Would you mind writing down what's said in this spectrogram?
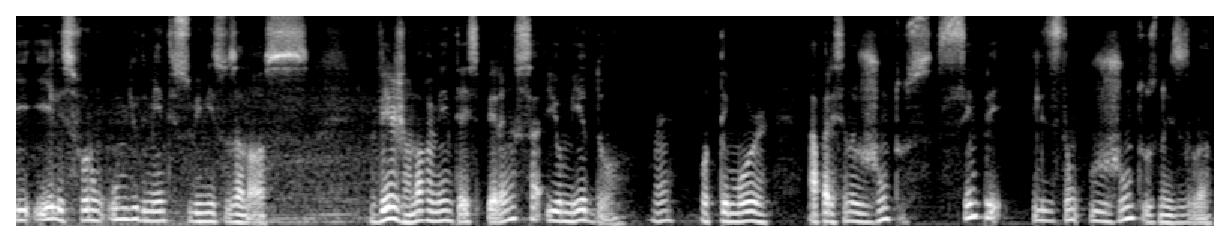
e eles foram humildemente submissos a nós. Vejam novamente a esperança e o medo, né? o temor aparecendo juntos. Sempre eles estão juntos no Islã.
